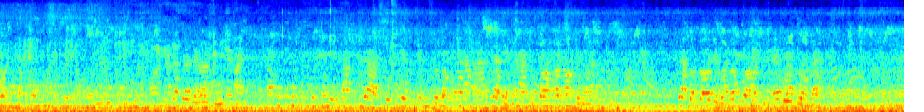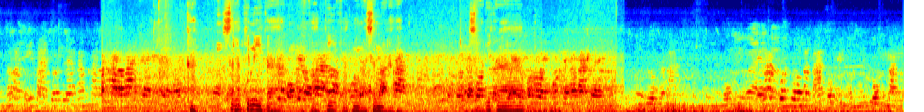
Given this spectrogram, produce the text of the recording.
ก่อน ครับสำหรับคลิปนี้ก็ฝากพี่ฝากน้องไว้สนุกนะครับ สวัสดีครับแต่ว่าคนโทรมาถามผมผมฟังใน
